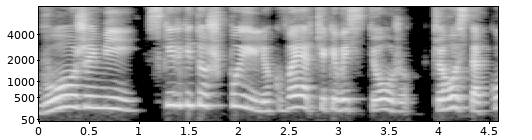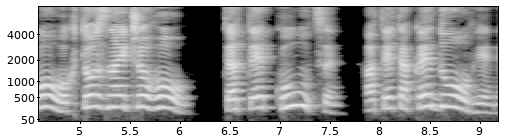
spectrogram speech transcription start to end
Боже мій, скільки то шпильок, верчиків і стьожок, чогось такого, хто знає чого. Та те куце, а те таке довге,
